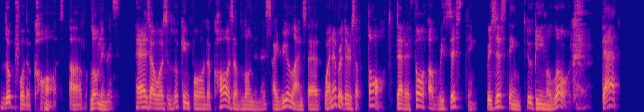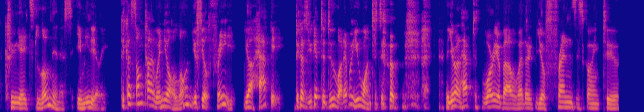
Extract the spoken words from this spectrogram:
look for the cause of loneliness. As I was looking for the cause of loneliness, I realized that whenever there's a thought that I thought of resisting, resisting to being alone, that creates loneliness immediately. Because sometimes when you're alone, you feel free, you're happy, because you get to do whatever you want to do. you don't have to worry about whether your friends is going to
